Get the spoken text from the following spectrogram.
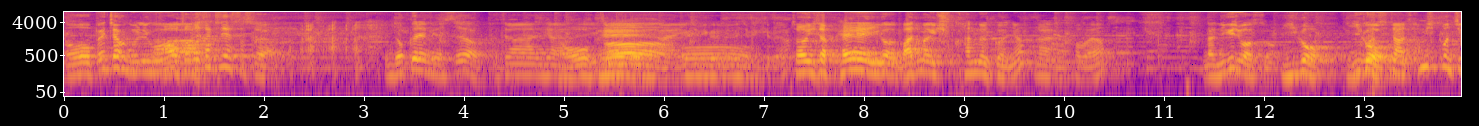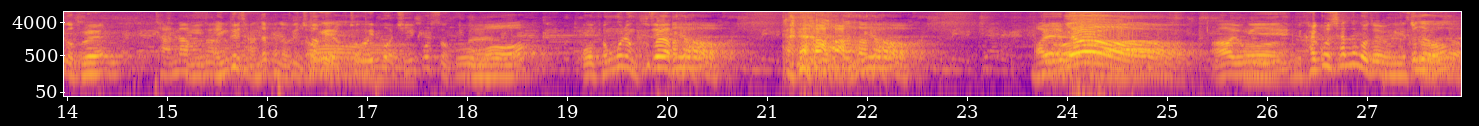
어, 벤치하고 돌리고. 아 저거 삭제했었어요. 몇 그램이었어요? 오, 이제 배. 아, 이거 좀 미끄러워, 이거 좀 미끄러워요? 저 이제 배 이거 마지막에 슉 가는 거 있거든요. 네. 봐봐요. 난 이게 좋았어. 이거 이거. 진짜 한 30번 찍었어. 왜? 잘안 나왔구나. 앵글이 잘 안 잡혔나 보다. 저게, 저거 이뻐, 진 이뻤어. 뭐? 어, 병문이 형 부자야. 아, 네. 야 아, 용이. 갈 곳을 찾는 거죠 용이 그죠 스스로.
